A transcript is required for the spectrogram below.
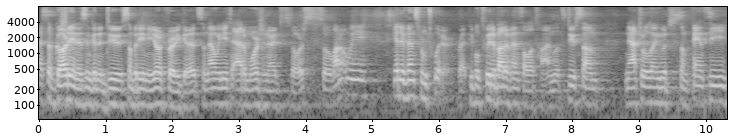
SF Guardian isn't going to do somebody in New York very good, so now we need to add a more generic source. So why don't we get events from Twitter, right? People tweet about events all the time. Let's do some natural language, some fancy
